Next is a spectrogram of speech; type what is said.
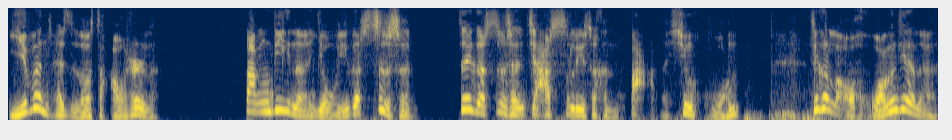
一问才知道咋回事呢？当地呢有一个士绅，这个士绅家势力是很大的，姓黄。这个老黄家呢，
